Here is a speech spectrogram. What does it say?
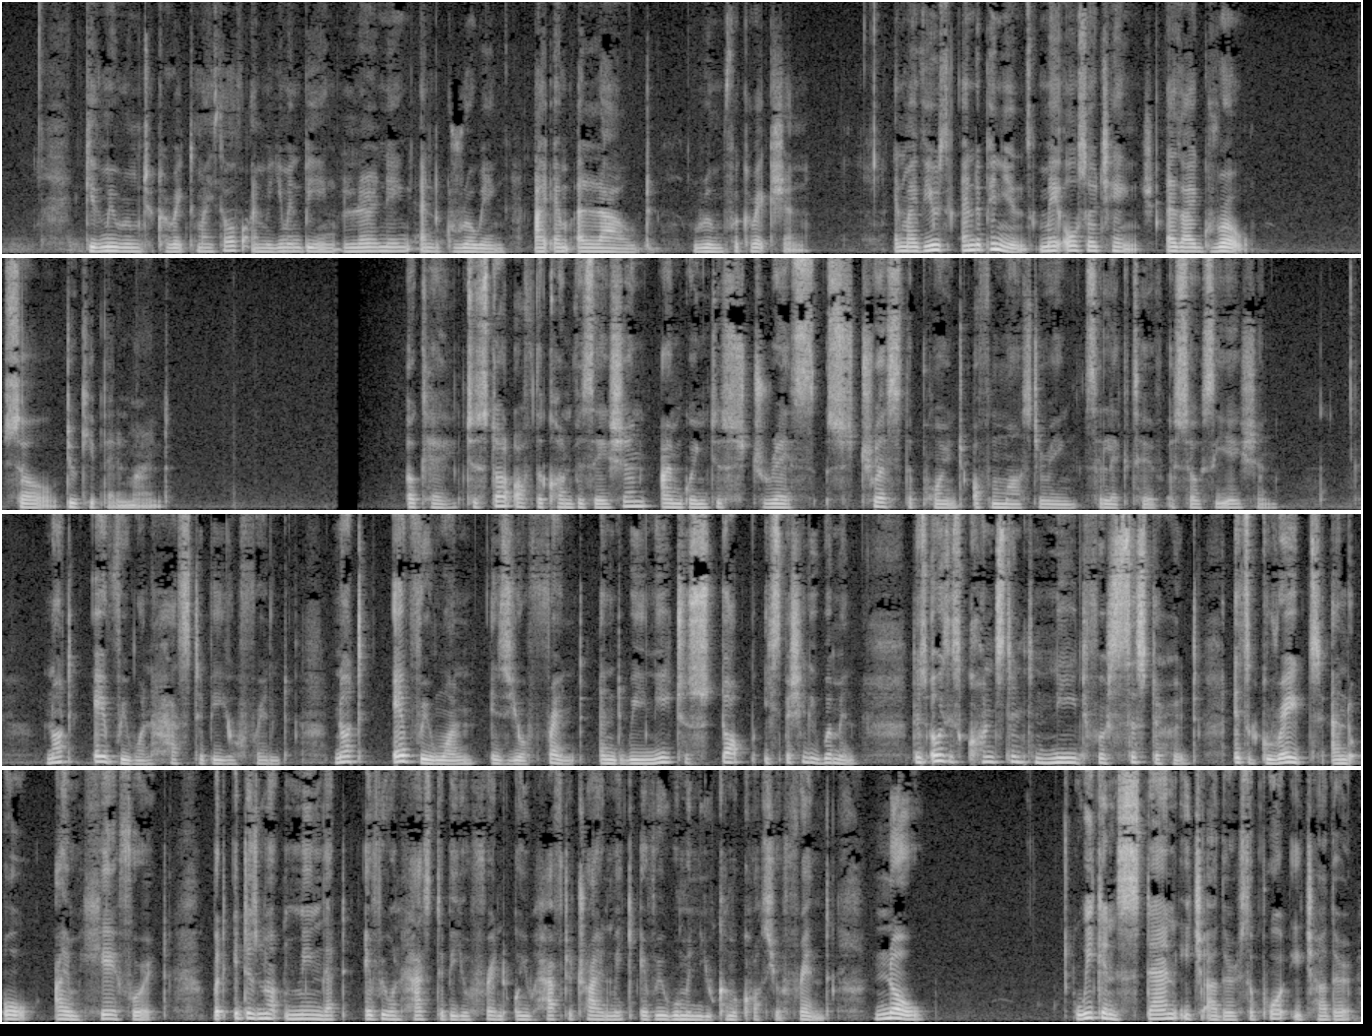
Give me room to correct myself. I'm a human being learning and growing. I am allowed room for correction. And my views and opinions may also change as I grow. So do keep that in mind. Okay, to start off the conversation, I'm going to stress stress the point of mastering selective association. Not everyone has to be your friend. Not everyone is your friend, and we need to stop, especially women. There's always this constant need for sisterhood. It's great and all. I am here for it. But it does not mean that everyone has to be your friend or you have to try and make every woman you come across your friend. No. We can stand each other, support each other,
